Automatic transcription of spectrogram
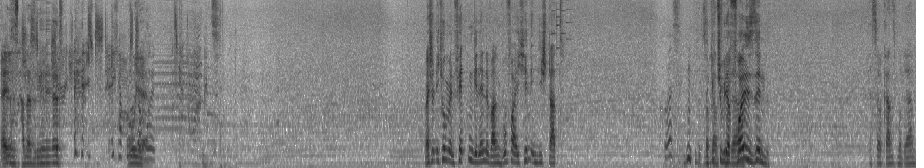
Ey, Das ist analysiert. Ich hab Oh nur yeah. geholt. Weißt du, ich hole mir einen fetten Geländewagen. Wo fahre ich hin? In die Stadt. Kurs. Das gibt schon wieder voll Sinn. Ist ja auch ganz modern.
